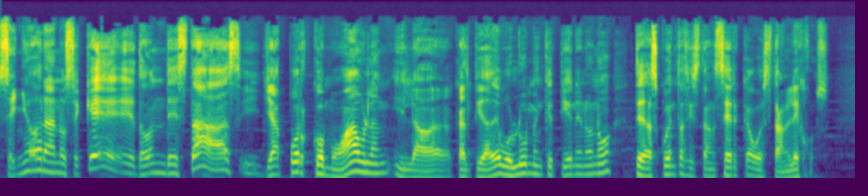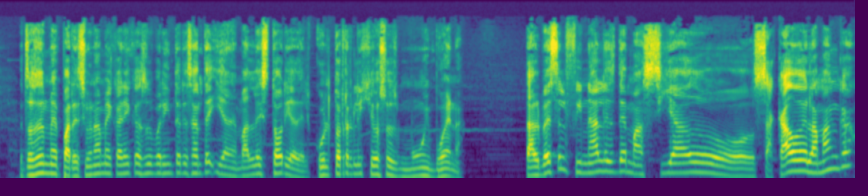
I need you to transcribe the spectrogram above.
señora, no sé qué, ¿dónde estás? Y ya por cómo hablan y la cantidad de volumen que tienen o no, te das cuenta si están cerca o están lejos. Entonces me pareció una mecánica súper interesante y además la historia del culto religioso es muy buena. Tal vez el final es demasiado sacado de la manga,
